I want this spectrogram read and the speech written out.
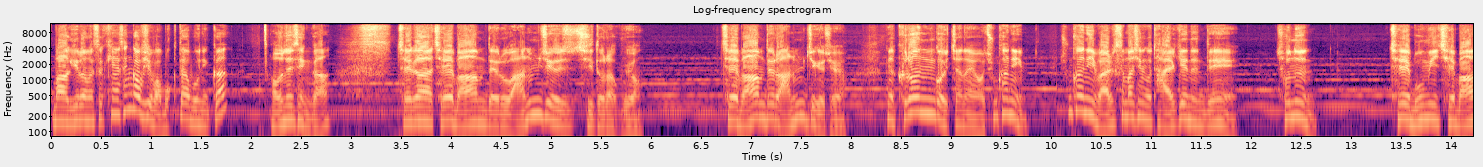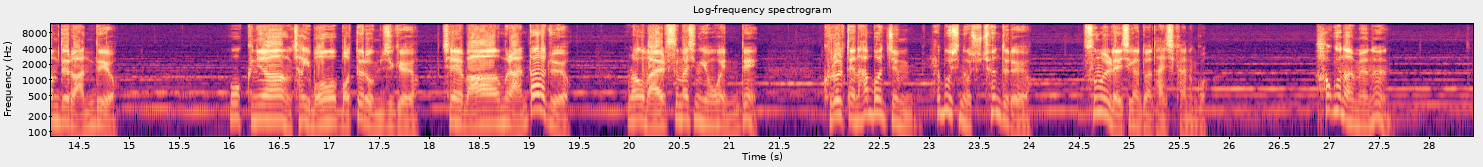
막 이러면서 그냥 생각 없이 막 먹다 보니까 어느샌가 제가 제 마음대로 안 움직여지더라고요. 제 마음대로 안 움직여져요. 그냥 그런 거 있잖아요. 충카님, 충카님 말씀하시는 거 다 알겠는데 저는 제 몸이 제 마음대로 안 돼요. 어 그냥 자기 뭐, 멋대로 움직여요. 제 마음을 안 따라줘요. 라고 말씀하시는 경우가 있는데 그럴 때는 한 번쯤 해보시는 거 추천드려요. 24시간 동안 단식하는 거. 하고 나면은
